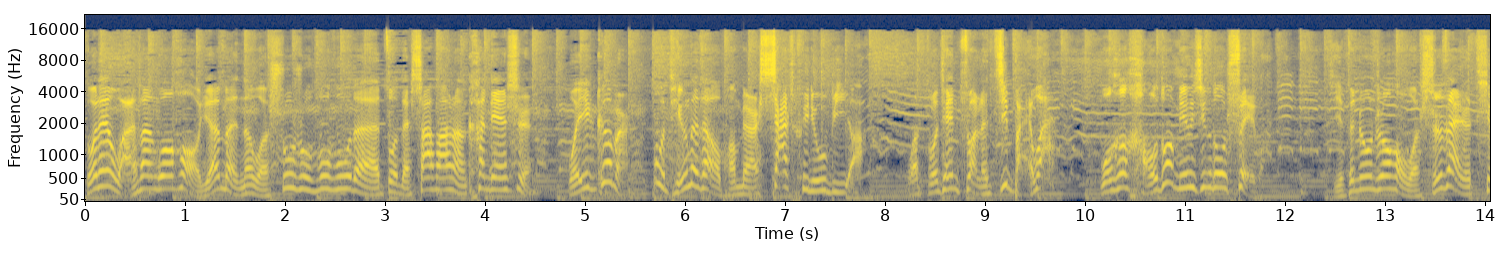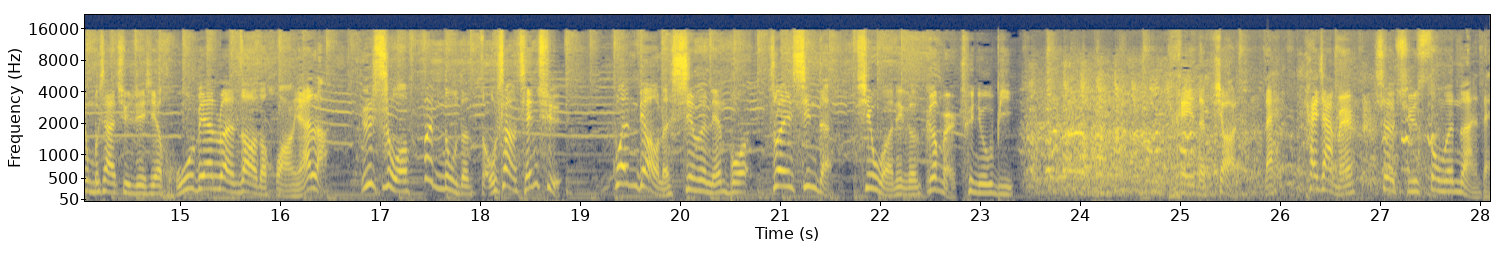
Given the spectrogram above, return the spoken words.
昨天晚饭过后，原本呢我舒舒服服的坐在沙发上看电视，我一哥们儿不停的在我旁边瞎吹牛逼啊！我昨天赚了几百万，我和好多明星都睡过。几分钟之后，我实在是听不下去这些胡编乱造的谎言了，于是我愤怒的走上前去，关掉了新闻联播，专心的听我那个哥们儿吹牛逼。黑的漂亮，来开下门，社区送温暖的。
